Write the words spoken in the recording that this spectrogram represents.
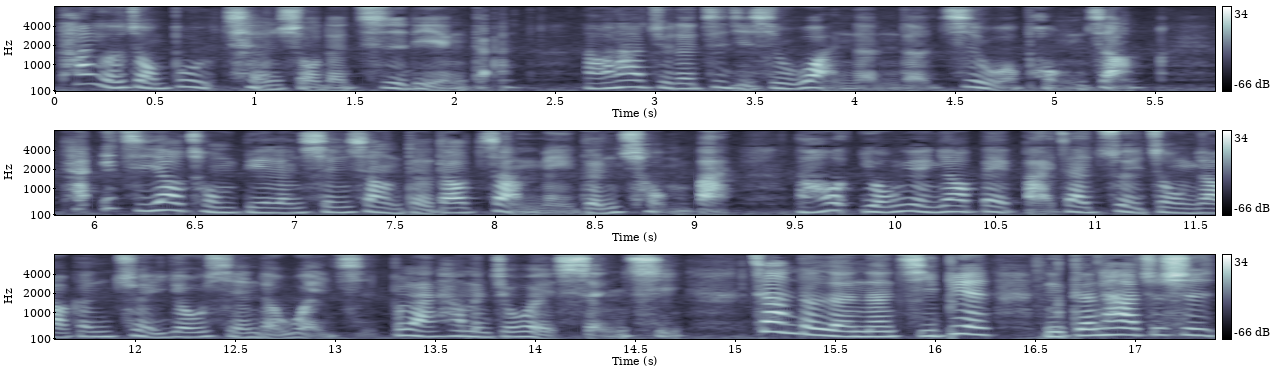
他有一种不成熟的自恋感，然后他觉得自己是万能的，自我膨胀。他一直要从别人身上得到赞美跟崇拜，然后永远要被摆在最重要跟最优先的位置，不然他们就会生气。这样的人呢，即便你跟他就是。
